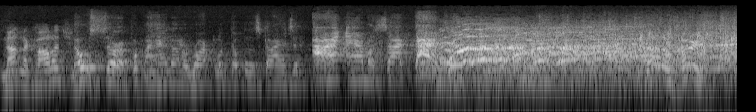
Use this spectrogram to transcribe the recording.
Not in a college? No, sir. I put my hand on a rock, looked up at the sky, and said, I am a psychiatrist. Other words,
